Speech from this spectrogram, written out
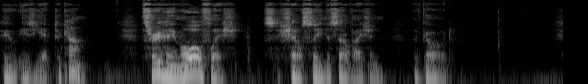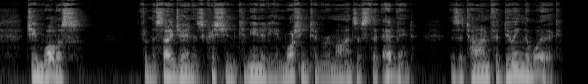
who is yet to come, through whom all flesh shall see the salvation of God. Jim Wallis from the Sojourners Christian Community in Washington reminds us that Advent is a time for doing the work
